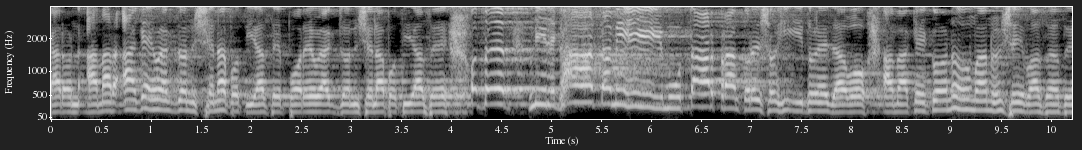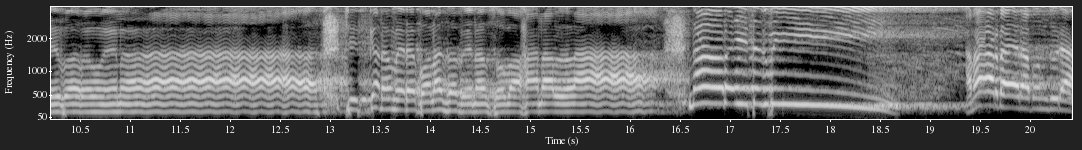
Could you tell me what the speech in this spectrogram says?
কারণ আমার আগেও একজন সেনাপতি আছে, পরেও একজন সেনাপতি আছে। অতএব নির্ঘাত আমি মুতার প্রান্তরে শহীদ হয়ে যাব। আমাকে কোনো মানুষে বাঁচাতে পারবে না। চিৎকার মেরে বলা যাবে না সোবাহান আল্লাহ না রে দেখবি আমার ভাইয়েরা, বন্ধুরা,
